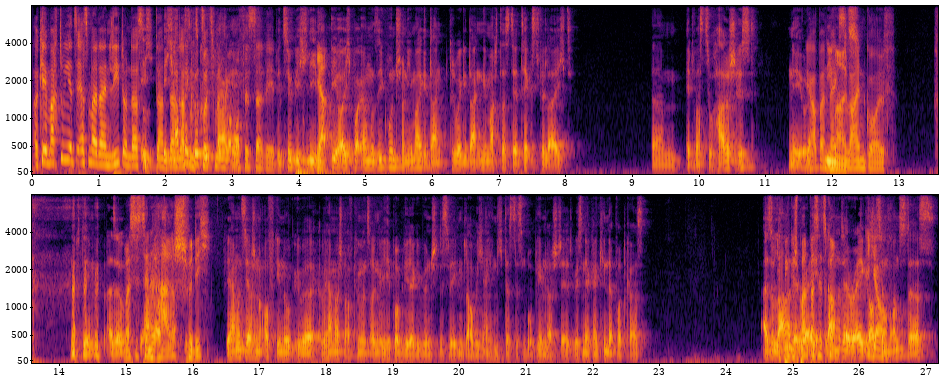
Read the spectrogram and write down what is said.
Okay, mach du jetzt erstmal dein Lied und lass uns, dann, dann lass uns kurz mal Frage. über Officer reden. Bezüglich Lied. Ja. Habt ihr euch bei eurem Musikwunsch schon jemals Gedank drüber Gedanken gemacht, dass der Text vielleicht ähm, etwas zu harsch ist? Nee, oder? Ja, bei Niemals. Max Line Golf. Nachdem, also, Was ist denn harsch schon für dich? Wir haben uns ja schon oft genug über, wir haben ja schon oft genug uns irgendwelche Hip-Hop-Lieder gewünscht, deswegen glaube ich eigentlich nicht, dass das ein Problem darstellt. Wir sind ja kein Kinderpodcast. Also Lana bin Del gespannt, Rey, was jetzt Lana kommt. Del Rey, Gods and Monsters,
